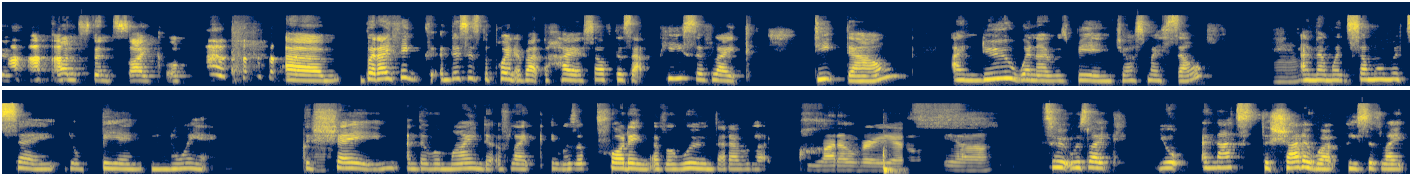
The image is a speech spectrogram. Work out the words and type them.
this constant cycle. Um, but I think, and this is the point about the higher self, there's that piece of like deep down, I knew when I was being just myself. Mhm. And then when someone would say, you're being annoying, the Uh-huh. shame and the reminder of like, it was a prodding of a wound that I would like, Blood over you. Yeah. so it was like, you're, and that's the shadow work piece of like,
